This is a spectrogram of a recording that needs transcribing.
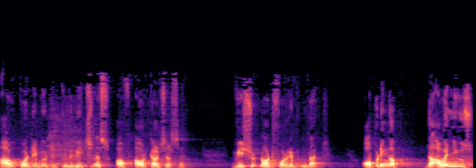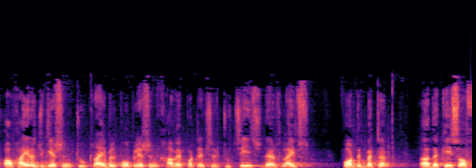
have contributed to the richness of our culture, sir. We should not forget that. Opening up the avenues of higher education to tribal population have a potential to change their lives for the better. Uh, the case of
